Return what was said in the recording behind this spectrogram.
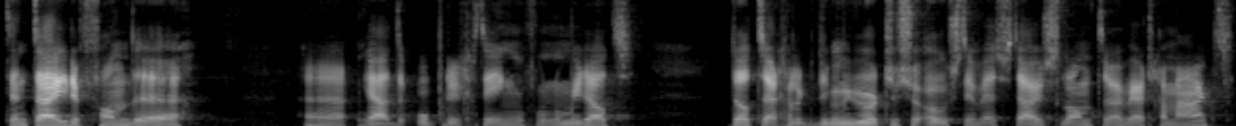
ten tijde van de, uh, ja, de oprichting, hoe noem je dat? Dat eigenlijk de muur tussen Oost- en West-Duitsland werd gemaakt.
